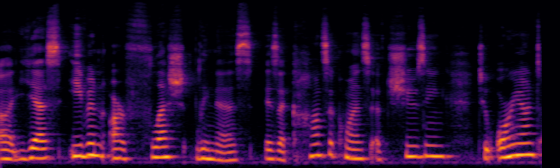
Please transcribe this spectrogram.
Uh, yes, even our fleshliness is a consequence of choosing to orient,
